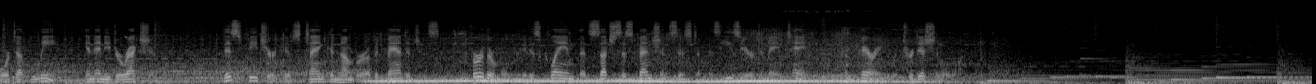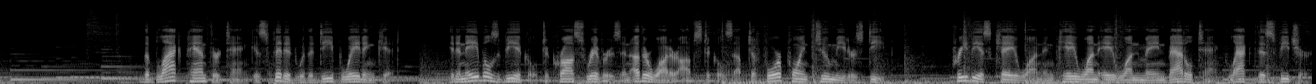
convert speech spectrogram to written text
or to lean in any direction. This feature gives tank a number of advantages. Furthermore, it is claimed that such suspension system is easier to maintain, comparing with traditional one. The Black Panther tank is fitted with a deep wading kit, it enables vehicle to cross rivers and other water obstacles up to 4.2 meters deep. Previous K1 and K1A1 main battle tank lacked this feature.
